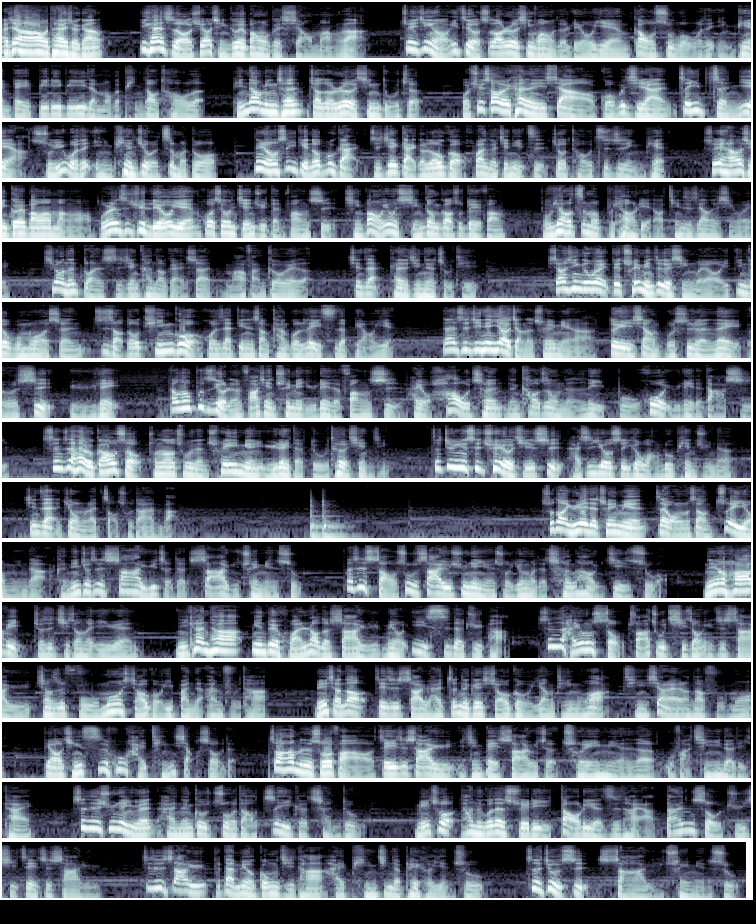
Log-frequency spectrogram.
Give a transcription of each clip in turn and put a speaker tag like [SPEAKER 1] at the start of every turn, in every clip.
[SPEAKER 1] 大家好，我太小刚。一开始哦，需要请各位帮我个小忙啦。最近哦，一直有收到热心网友的留言，告诉我我的影片被哔哩哔哩的某个频道偷了，频道名称叫做热心读者。我去稍微看了一下哦，果不其然，这一整页啊，属于我的影片就有这么多内容，是一点都不改，直接改个 logo，换个简体字就投自制影片。所以还要请各位帮帮忙哦，不论是去留言或是用检举等方式，请帮我用行动告诉对方，不要这么不要脸哦，停止这样的行为。希望能短时间看到改善，麻烦各位了。现在开始今天的主题，相信各位对催眠这个行为哦，一定都不陌生，至少都听过或者在电视上看过类似的表演。但是今天要讲的催眠啊，对象不是人类，而是鱼类。当中不只有人发现催眠鱼类的方式，还有号称能靠这种能力捕获鱼类的大师，甚至还有高手创造出能催眠鱼类的独特陷阱。这究竟是确有其事，还是又是一个网络骗局呢？现在就让我们来找出答案吧。说到鱼类的催眠，在网络上最有名的肯定就是鲨鱼者的鲨鱼催眠术，那是少数鲨鱼训练员所拥有的称号与技术哦。Neil Harvey 就是其中的一员。你看他面对环绕的鲨鱼，没有一丝的惧怕，甚至还用手抓住其中一只鲨鱼，像是抚摸小狗一般的安抚它。没想到这只鲨鱼还真的跟小狗一样听话，停下来让它抚摸，表情似乎还挺享受的。照他们的说法哦，这一只鲨鱼已经被鲨鱼者催眠了，无法轻易的离开，甚至训练员还能够做到这个程度。没错，他能够在水里以倒立的姿态啊，单手举起这只鲨鱼。这只鲨鱼不但没有攻击他，还平静的配合演出。这就是鲨鱼催眠术。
